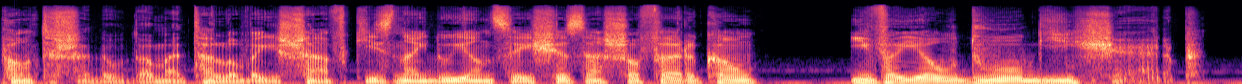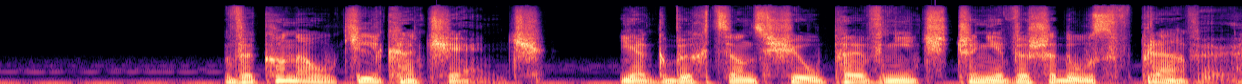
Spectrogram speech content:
Podszedł do metalowej szafki znajdującej się za szoferką i wyjął długi sierp. Wykonał kilka cięć, jakby chcąc się upewnić, czy nie wyszedł z wprawy.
